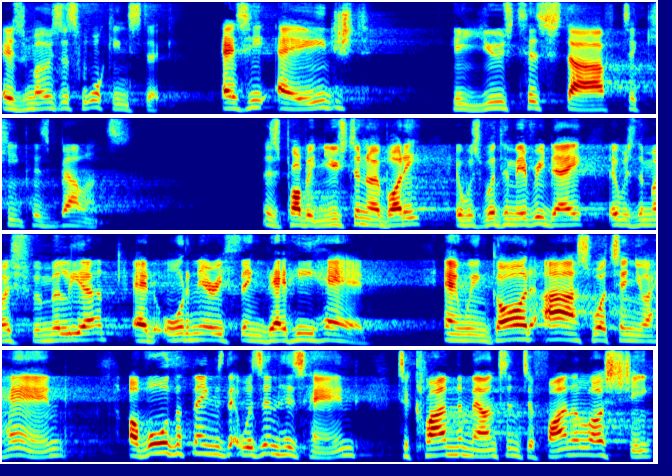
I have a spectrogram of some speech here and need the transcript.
as Moses' walking stick. As he aged, he used his staff to keep his balance. This is probably news to nobody. It was with him every day. It was the most familiar and ordinary thing that he had. And when God asked, What's in your hand? Of all the things that was in his hand, to climb the mountain, to find a lost sheep,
